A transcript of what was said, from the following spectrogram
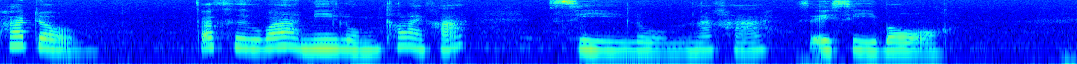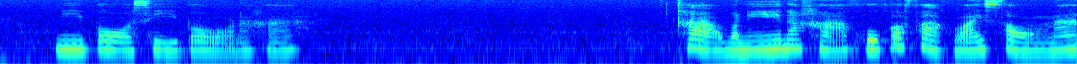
puddle ก็คือว่ามีหลุมเท่าไหร่คะสี่หลุมนะคะไอสี่บ่อมีบ่อสี่บ่อนะคะ ค่ะวันนี้นะคะครูก็ฝากไว้สองหน้า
